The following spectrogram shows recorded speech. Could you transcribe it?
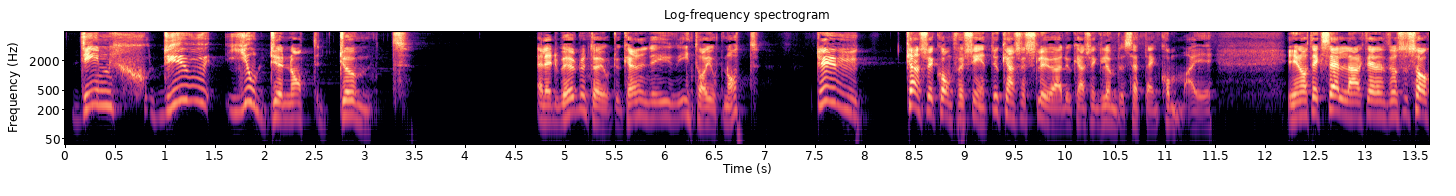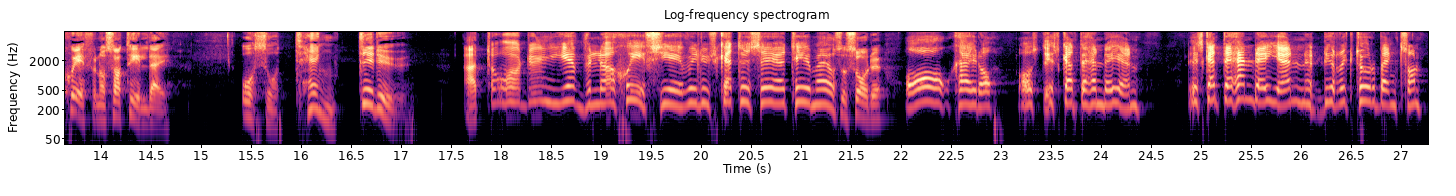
Din, du gjorde något dumt. Eller det behöver du inte ha gjort. Du kan inte ha gjort något. Du kanske kom för sent, du kanske slöade, du kanske glömde sätta en komma i, i något Excel-ark. Och så sa chefen och sa till dig. Och så tänkte du att åh, du jävla chefsjävel, du ska inte säga till mig. Och så sa du ja, okej då, och det ska inte hända igen. Det ska inte hända igen, direktör Bengtsson.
